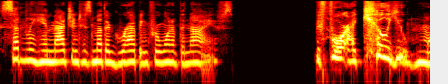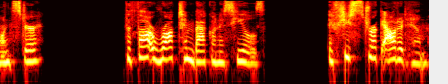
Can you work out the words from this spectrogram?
Suddenly he imagined his mother grabbing for one of the knives. Before I kill you, monster! The thought rocked him back on his heels. If she struck out at him,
